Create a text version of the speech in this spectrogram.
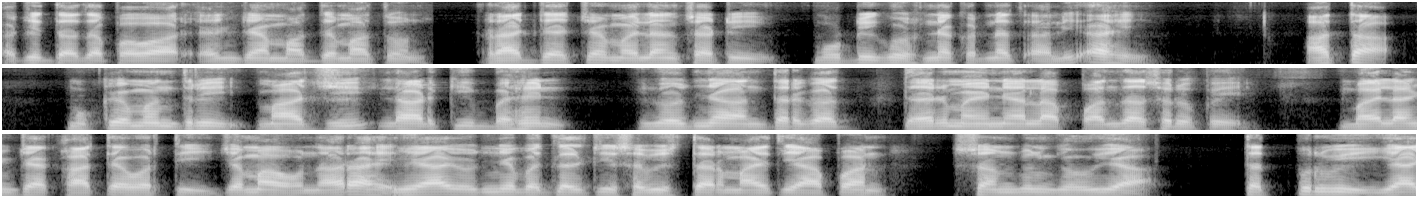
अजितदादा पवार यांच्या माध्यमातून राज्याच्या महिलांसाठी मोठी घोषणा करण्यात आली आहे. आता मुख्यमंत्री माझी लाडकी बहीण योजनेअंतर्गत दर महिन्याला पंधराशे रुपये महिलांच्या खात्यावरती जमा होणार आहे. या योजनेबद्दलची सविस्तर माहिती आपण समजून घेऊया. तत्पूर्वी या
